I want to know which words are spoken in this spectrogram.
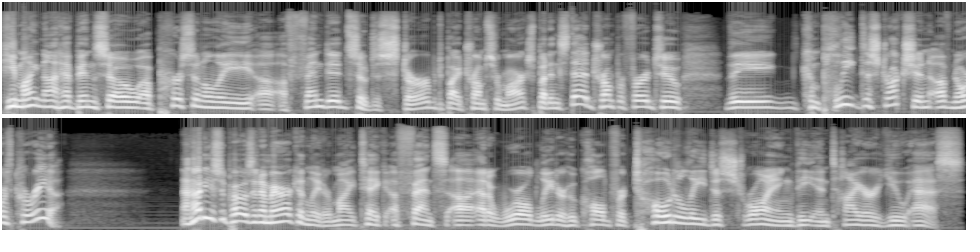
he might not have been so uh, personally uh, offended, so disturbed by Trump's remarks, but instead Trump referred to the complete destruction of North Korea. Now, how do you suppose an American leader might take offense uh, at a world leader who called for totally destroying the entire U.S.?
